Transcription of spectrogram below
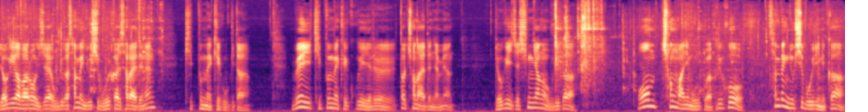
여기가 바로 이제 우리가 365일까지 살아야 되는 기쁨의 계곡이다. 왜 이 기쁨의 계곡에 얘를 떨쳐놔야 되냐면 여기 이제 식량을 우리가 엄청 많이 모을 거야. 그리고 365일이니까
